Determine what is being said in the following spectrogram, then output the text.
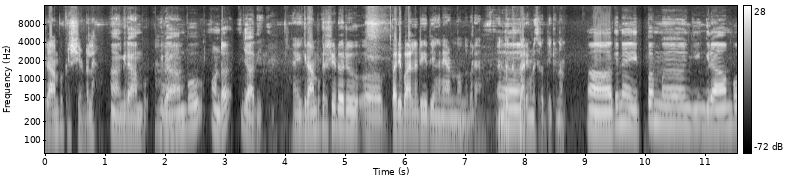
ഗ്രാമ്പു കൃഷിയുണ്ടല്ലേ? ആ ഗ്രാമ്പു. ഗ്രാമ്പു ഉണ്ട് ജാതി. ഈ ഗ്രാമ്പു കൃഷിയുടെ ഒരു പരിപാലന രീതി എങ്ങനെയാണെന്നൊന്ന് പറയാം എന്തൊക്കെ കാര്യങ്ങൾ ശ്രദ്ധിക്കണം? അതിന് ഇപ്പം ഗ്രാമ്പു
